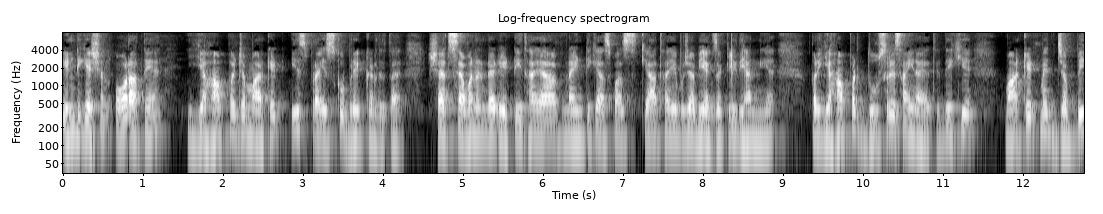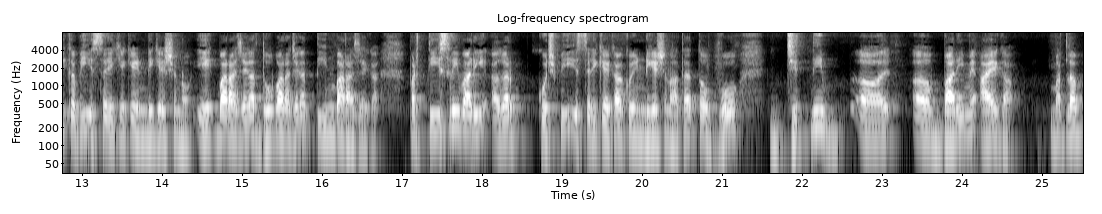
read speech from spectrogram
इंडिकेशन और आते हैं यहाँ पर जब मार्केट इस प्राइस को ब्रेक कर देता है, शायद 780 था या 90 के आसपास क्या था ये मुझे अभी एग्जैक्टली ध्यान नहीं है, पर यहाँ पर दूसरे साइन आए थे। देखिए मार्केट में जब भी कभी इस तरीके के इंडिकेशन हो, एक बार आ जाएगा, दो बार आ जाएगा, तीन बार आ जाएगा, पर तीसरी बारी अगर कुछ भी इस तरीके का कोई इंडिकेशन आता है तो वो जितनी बारी में आएगा मतलब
